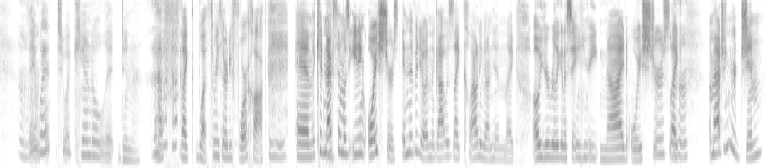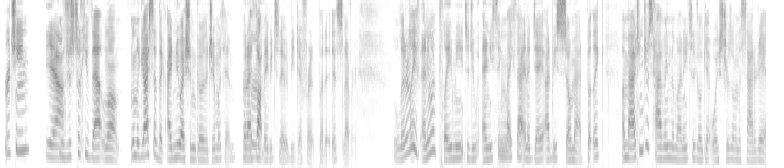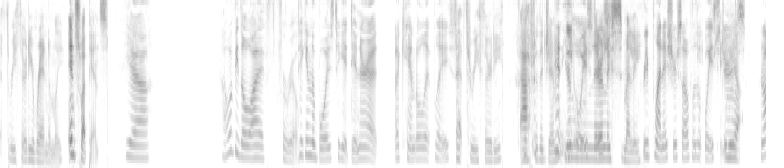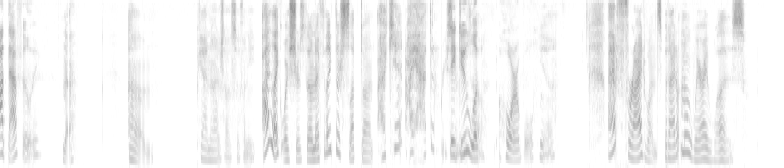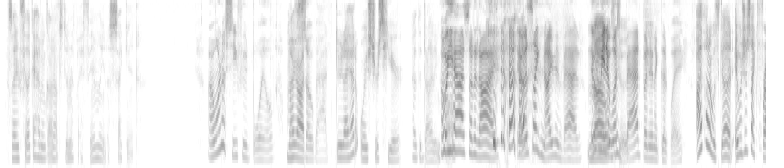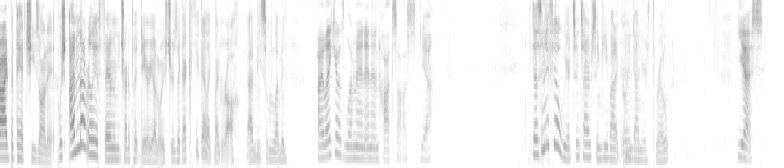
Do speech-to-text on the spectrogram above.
They Uh-huh. went to a candlelit dinner at like what 3:30, 4 o'clock. Mhm. And the kid next to him was eating oysters in the video, and the guy was like clowning on him, like, "Oh, you're really gonna sit in here and eat nine oysters? Like, Uh-huh. Imagine your gym routine. yeah. It just took you that long." And the guy said, "Like, I knew I shouldn't go to the gym with him, but I Uh-huh. thought maybe today would be different, but it, it's never." Literally, if anyone played me to do anything like that in a day, I'd be so mad. But like, imagine just having the money to go get oysters on a Saturday at 3:30 randomly in sweatpants. Yeah. That would be the life. For real. Taking the boys to get dinner at a candlelit place. at 3:30 after the gym. And You're eat oysters? literally smelly. Replenish yourself with oysters. yeah. Not that filling. No. Um yeah, no, I just thought it was so funny. I like oysters though, and I feel like they're slept on. I can't I had them recently. They do look- Horrible. Yeah. I had fried ones, but I don't know where I was. Cuz I feel like I haven't gone out to dinner with my family in a second. I want a seafood boil. Oh my god, So bad. dude, I had oysters here at the dining Oh hall. yeah, so did I. it was like not even bad. No, I mean, it it was was bad, but in a good way. I thought it was good. It was just like fried, but they had cheese on it, which I'm not really a fan when you try to put dairy on oysters. Like I think I like mine raw. Add me some lemon. I like it with lemon and then hot sauce. Yeah. Doesn't it feel weird sometimes thinking about it mm. going down your throat? Yes,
